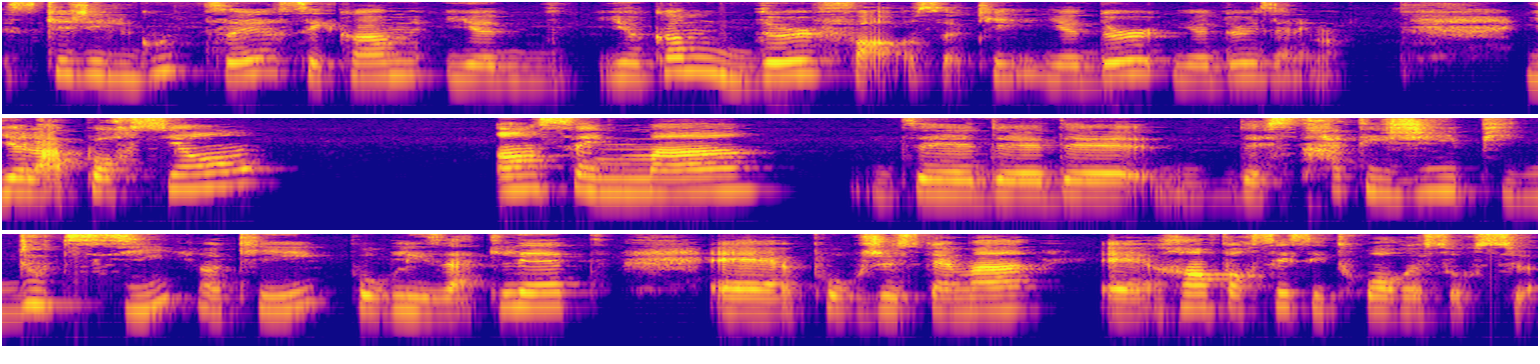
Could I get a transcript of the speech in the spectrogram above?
ce que j'ai le goût de dire, c'est comme, il y a, comme deux phases, OK? Il y a deux, y a deux éléments. Il y a la portion enseignement de, de, de, de stratégie puis d'outils, OK, pour les athlètes, euh, pour justement euh, renforcer ces trois ressources-là.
